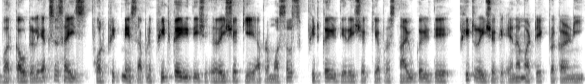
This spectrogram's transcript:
વર્કઆઉટ એટલે એક્સરસાઇઝ ફોર ફિટનેસ આપણે ફિટ કઈ રીતે રહી શકીએ? આપણા મસલ્સ ફિટ કઈ રીતે રહી શકીએ? આપણા સ્નાયુ કઈ રીતે ફિટ રહી શકે? એના માટે એક પ્રકારની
